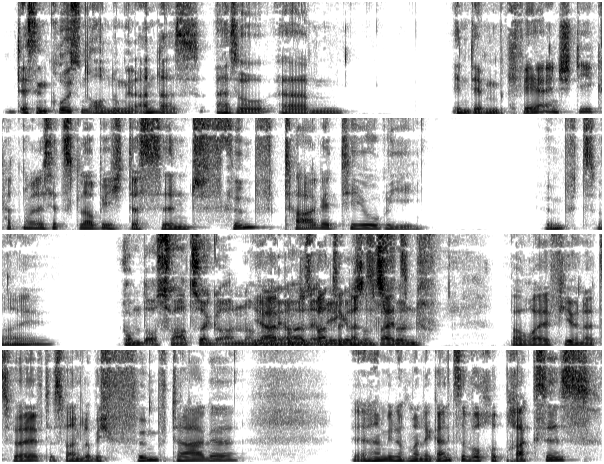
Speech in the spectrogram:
das sind Größenordnungen anders. Also ähm, in dem Quereinstieg hatten wir das jetzt, glaube ich, das sind fünf Tage Theorie. Fünf, zwei. Kommt aufs Fahrzeug an. Aber ja, ja, kommt aufs Fahrzeug an. Fünf. Baureihe 412, das waren, glaube ich, fünf Tage. Dann haben die noch mal eine ganze Woche Praxis.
